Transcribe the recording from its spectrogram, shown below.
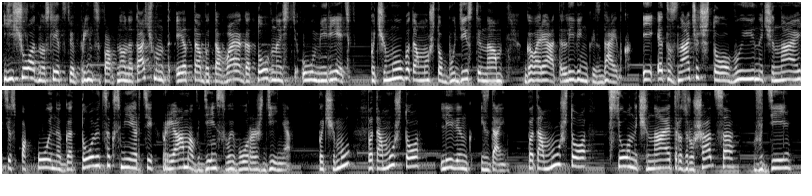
Еще одно следствие принципа non-attachment – это бытовая готовность умереть. Почему? Потому что буддисты нам говорят «living is dying». И это значит, что вы начинаете спокойно готовиться к смерти прямо в день своего рождения. Почему? Потому что living is dying. Потому что все начинает разрушаться в день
